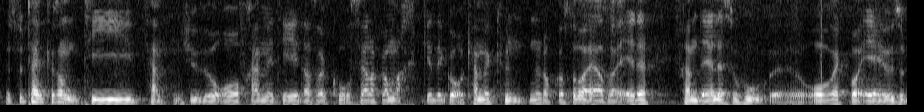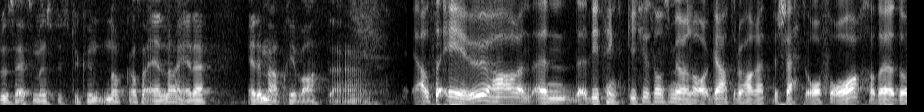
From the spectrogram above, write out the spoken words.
hvis du tenker sånn 10-15-20 år frem i tid, altså hvor ser dere markedet går? Hvem er kundene deres da? Altså, er det fremdeles overvekt på EU som du sier som den største kunden deres, eller er det, er det mer private? Altså EU en, en, de tenker ikke sånn som vi gjør i Norge, at du har et budsjett år for år. og det, da,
